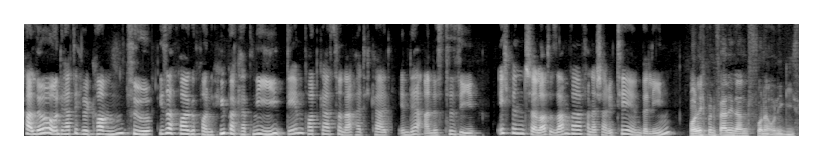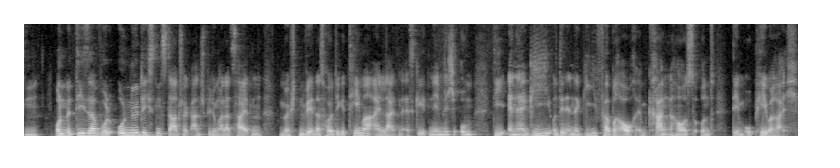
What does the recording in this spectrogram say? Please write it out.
Hallo und herzlich willkommen zu dieser Folge von Hyperkapnie, dem Podcast zur Nachhaltigkeit in der Anästhesie. Ich bin Charlotte Samper von der Charité in Berlin. Und ich bin Ferdinand von der Uni Gießen. Und mit dieser wohl unnötigsten Star Trek-Anspielung aller Zeiten möchten wir in das heutige Thema einleiten. Es geht nämlich um die Energie und den Energieverbrauch im Krankenhaus und dem OP-Bereich.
